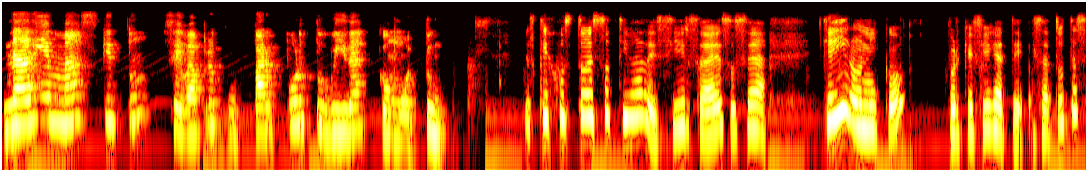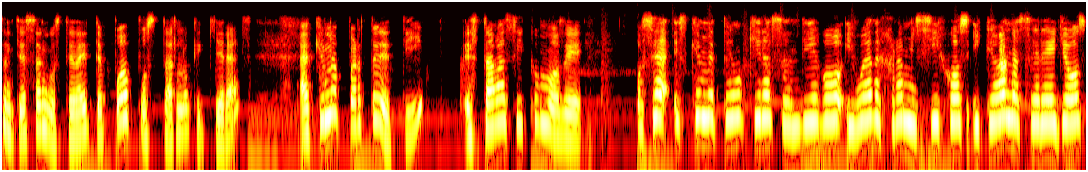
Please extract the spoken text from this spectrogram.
Nadie más que tú se va a preocupar por tu vida como tú. Es que justo eso te iba a decir, ¿sabes? O sea, qué irónico, porque fíjate, o sea, tú te sentías angustiada y te puedo apostar lo que quieras, aquí una parte de ti estaba así como de, o sea, es que me tengo que ir a San Diego y voy a dejar a mis hijos y qué van a hacer ellos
